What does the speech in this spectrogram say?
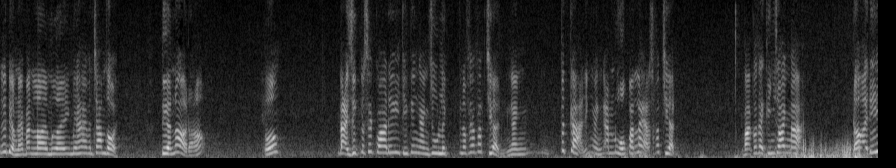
Cái điểm này bạn lời 10 12% rồi. Tiền nó ở đó. Đúng không? Đại dịch nó sẽ qua đi thì cái ngành du lịch nó sẽ phát triển, ngành tất cả những ngành ăn uống bán lẻ nó sẽ phát triển. Bạn có thể kinh doanh mà. Đợi đi.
